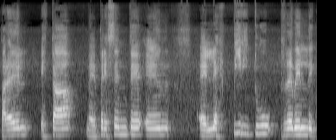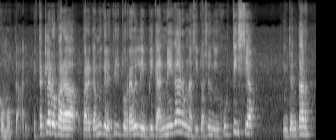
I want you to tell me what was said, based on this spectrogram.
para él está eh, presente en el espíritu rebelde como tal. Está claro para, para Camus que el espíritu rebelde implica negar una situación de injusticia, intentar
